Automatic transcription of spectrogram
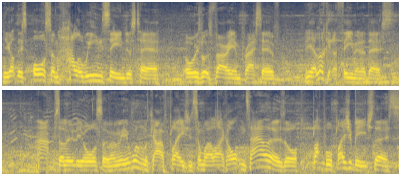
You got this awesome Halloween scene just here. Always looks very impressive. And yeah, look at the theming of this. Absolutely awesome. I mean, it wouldn't look out of place in somewhere like Alton Towers or Blackpool Pleasure Beach, this.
